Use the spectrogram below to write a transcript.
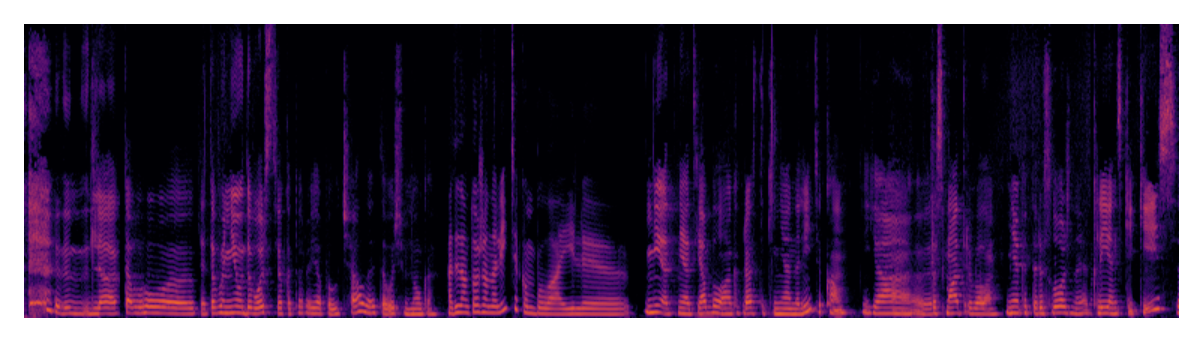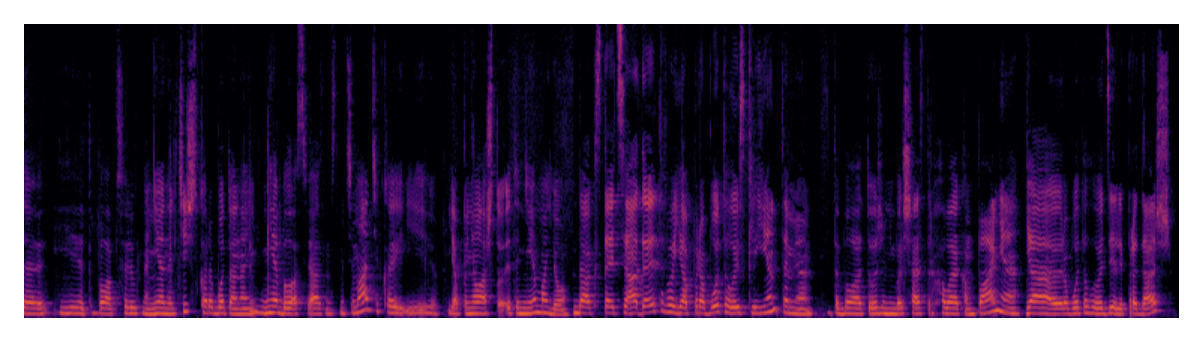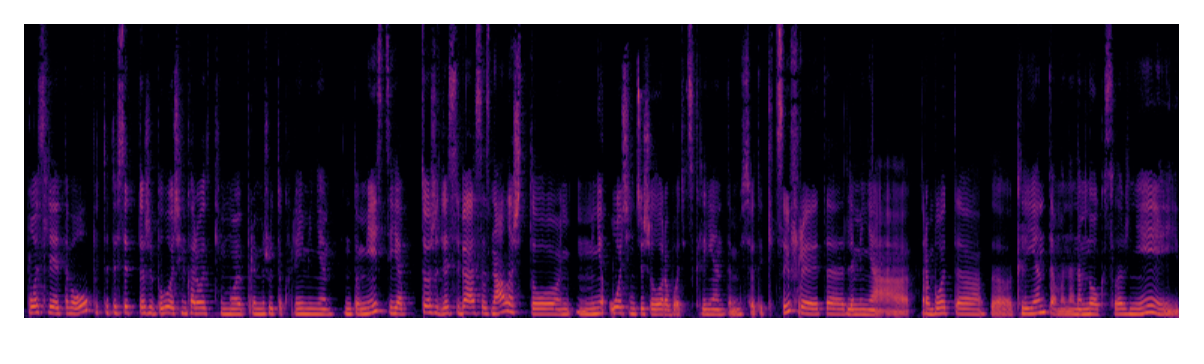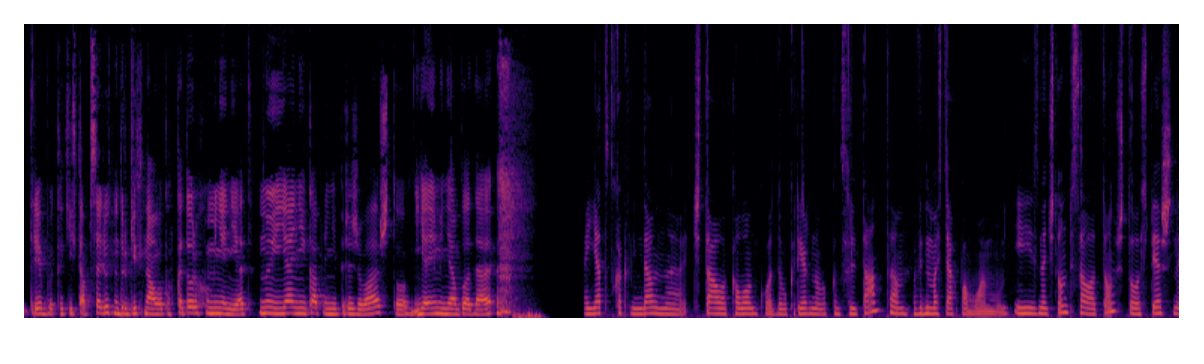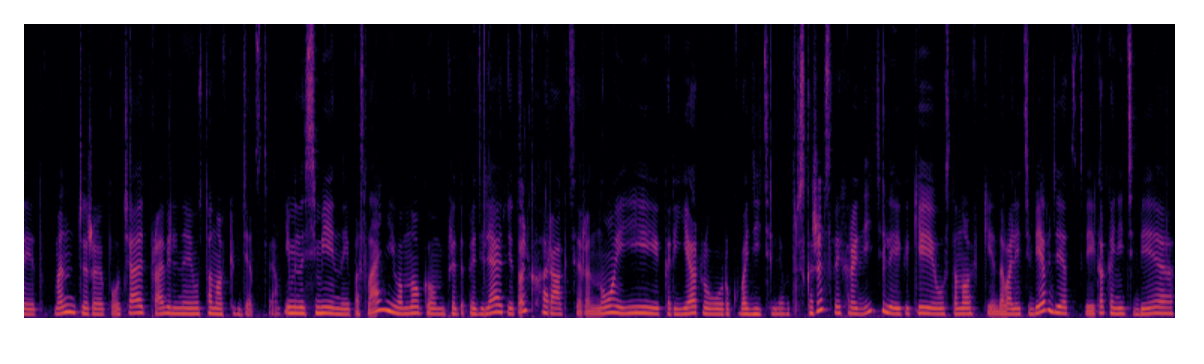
для того, для того неудовольствия, которое я получала, это очень много. А ты там тоже аналитиком была или... Нет, нет, я была как раз-таки не аналитиком я рассматривала некоторые сложные клиентские кейсы, и это была абсолютно не аналитическая работа, она не была связана с математикой, и я поняла, что это не мое. Да, кстати, а до этого я поработала и с клиентами. Это была тоже небольшая страховая компания. Я работала в отделе продаж. После этого опыта, то есть это тоже был очень короткий мой промежуток времени на том месте, я тоже для себя осознала, что мне очень тяжело работать с клиентами. Все-таки цифры — это для меня, а работа с клиентом, она намного сложнее и требует каких-то абсолютно других навыков, которых у меня нет. Ну и я ни капли не переживаю, что я ими не обладаю. Я тут как-то недавно читала колонку одного карьерного консультанта в ведомостях, по-моему. И, значит, он писал о том, что успешные топ-менеджеры получают правильные установки в детстве. Именно семейные послания во многом предопределяют не только характер, но и карьеру руководителя. Вот расскажи своих родителей, какие установки давали тебе в детстве и как они тебе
